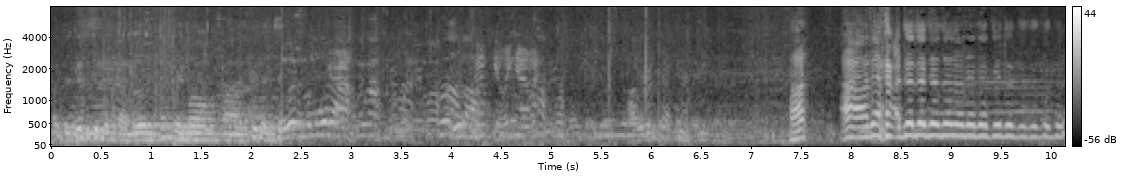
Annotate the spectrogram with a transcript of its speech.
Ban tổ chức xin được cảm ơn các thầy mò và xin được trân hả à đây đây đây đây đây đây đây đây đây đây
